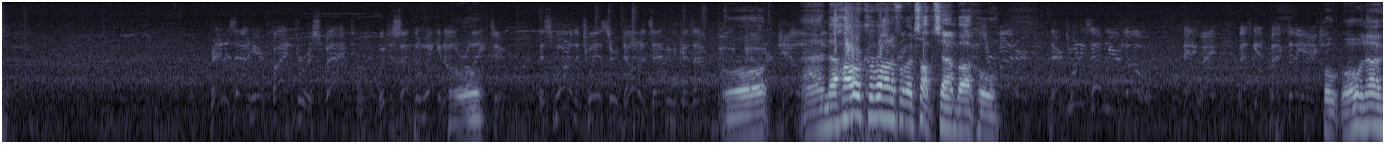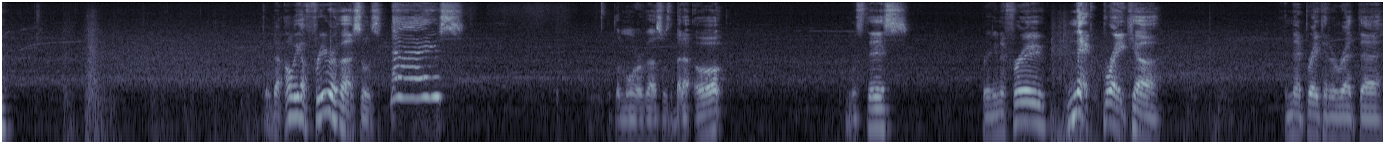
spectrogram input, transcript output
Brandon's out here fighting for respect, which is something we can all Oh. relate to. This morning the twins threw donuts at me because I Oh, and a Hurricanrana from the top turnbuckle. They're 27 years old. Anyway, let's get back to the action. Oh, oh no. Oh, we got three reversals. Nice. The more reversals, the better. Oh. What's this? Bringing it through. Neck breaker. A neck breaker to red there.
